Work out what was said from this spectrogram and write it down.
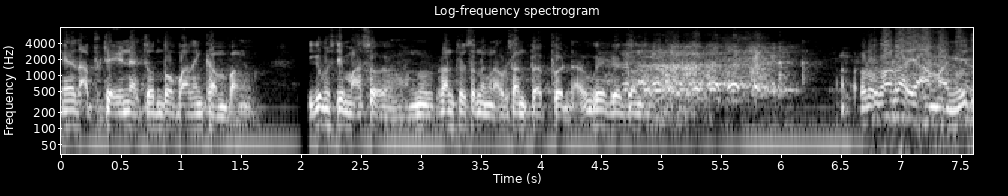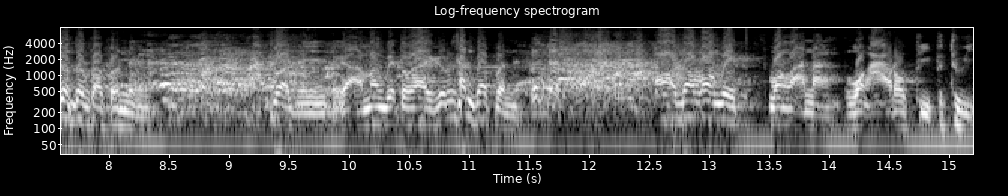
Ini tak beda ini contoh paling gampang. Iki mesti masuk kan tuh seneng urusan babon. Aku kayak contoh. Rukara ya amang ini contoh babon ya. Babon ya amang betul lagi urusan babon ya. Ada wong wit, wong lanang, wong Arabi bedui.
